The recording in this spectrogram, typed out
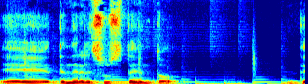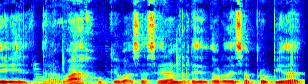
eh, tener el sustento del trabajo que vas a hacer alrededor de esa propiedad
